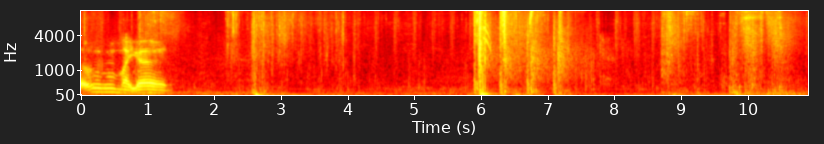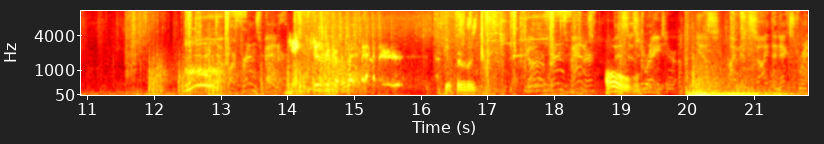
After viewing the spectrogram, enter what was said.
Oh my god. Picked up our friend's banner. Jinx just recovered my banner. I feel privileged. Got our friend's banner. Oh. This is great. Yes, I'm inside the next ring.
